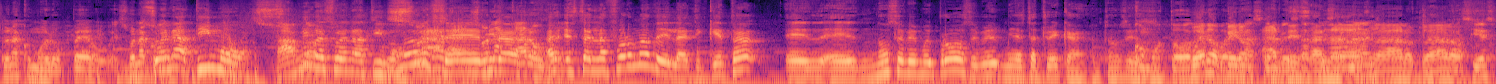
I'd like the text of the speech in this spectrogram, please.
suena como europeo, güey. Suena como Suena a Timo. A mí No. me suena a Timo. no suena- sé, suena mira, caro, güey. hasta en la forma de la etiqueta eh, eh, no se ve muy pro, se ve, mira, está chueca, entonces. como todo. Bueno, pero artesanal, claro, claro. Así es.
